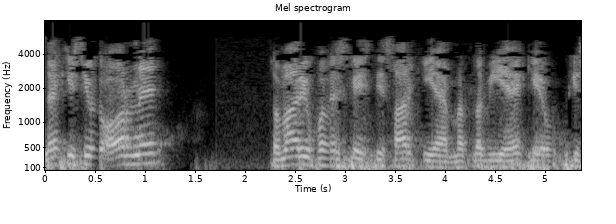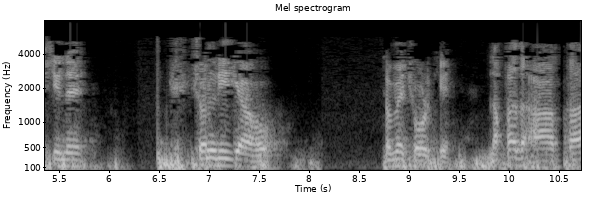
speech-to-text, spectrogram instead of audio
نہ کسی اور نے تمہارے اوپر اس کا استثار کیا ہے۔ مطلب یہ ہے کہ کسی نے چن لیا ہو تمہیں چھوڑ کے۔ لقد آتا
